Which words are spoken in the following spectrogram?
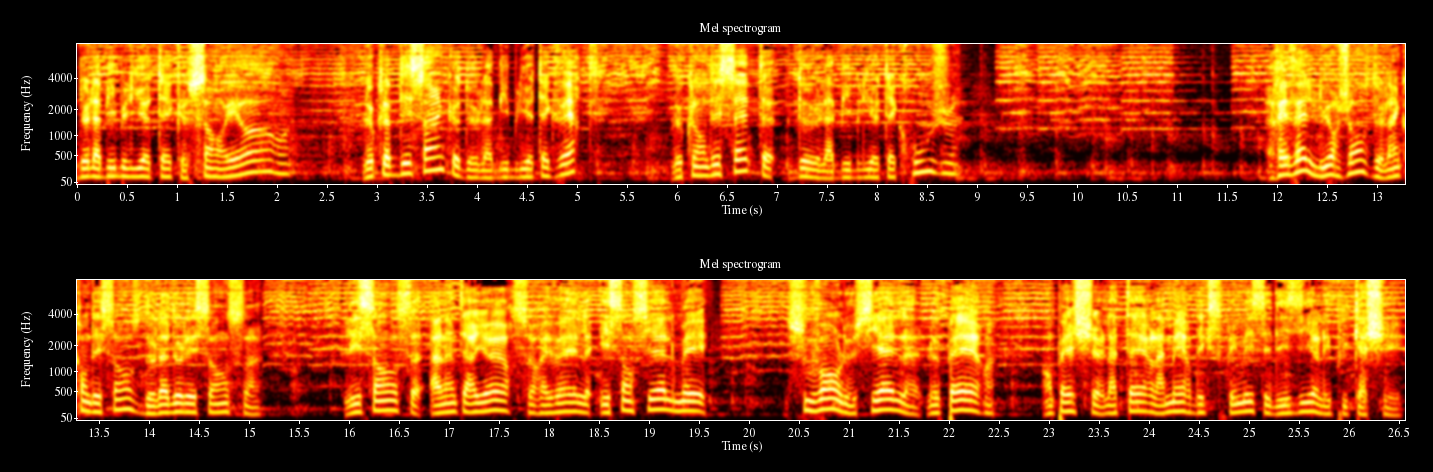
de la bibliothèque Sang et Or, le club des 5 de la bibliothèque verte, le clan des 7 de la bibliothèque rouge, révèle l'urgence de l'incandescence de l'adolescence. L'essence à l'intérieur se révèle essentielle, mais souvent le ciel, le Père, empêche la terre, la mer d'exprimer ses désirs les plus cachés.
